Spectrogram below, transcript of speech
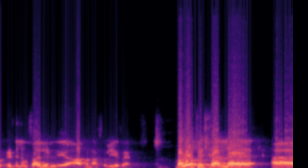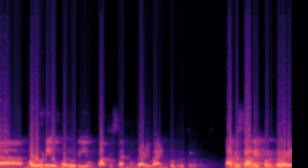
ஒரு ரெண்டு நிமிஷம் அதுல எழுதி ஆகும் நான் சொல்லிடுறேன். பலோச்சிஸ்தான்ல மறுபடியும் மறுபடியும் பாகிஸ்தான் வந்து அடி வாங்கி கொண்டிருக்கிறது. பாகிஸ்தானை பொறுத்தவரை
